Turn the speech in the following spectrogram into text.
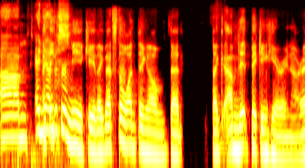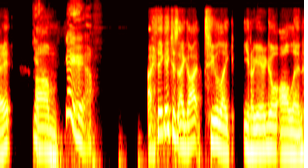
Um, and yeah, I think this, for me, okay, like that's the one thing um that like I'm nitpicking here right now, right? Yeah. Um, yeah, yeah, yeah. I think I just I got to like you know you gotta go all in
